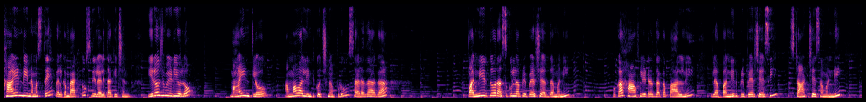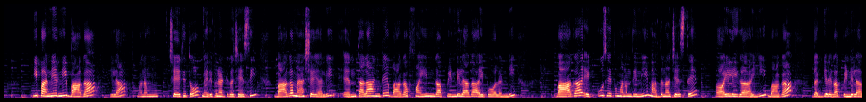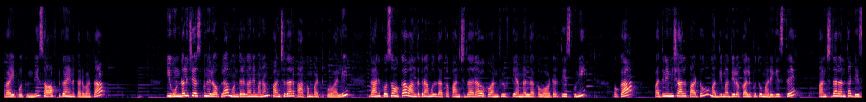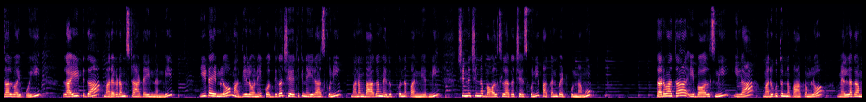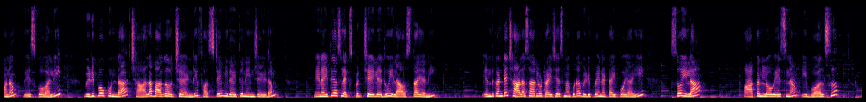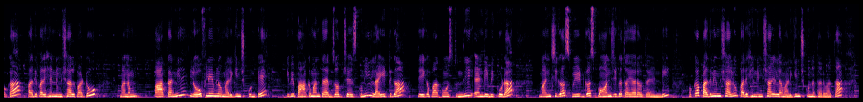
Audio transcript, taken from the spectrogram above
Hi అండి నమస్తే. Welcome back to Sri Lalitha kitchen. ఈరోజు వీడియోలో మా ఇంట్లో అమ్మ వాళ్ళ ఇంటికి వచ్చినప్పుడు సరదాగా పన్నీర్తో రసగుల్లా ప్రిపేర్ చేద్దామని ఒక హాఫ్ లీటర్ దాకా పాలని ఇలా పన్నీర్ ప్రిపేర్ చేసి స్టార్ట్ చేసామండి ఈ పన్నీర్ని బాగా ఇలా మనం చేతితో మెరిపినట్టుగా చేసి బాగా మ్యాష్ చేయాలి. ఎంతలా అంటే బాగా ఫైన్గా పిండిలాగా అయిపోవాలండి. బాగా ఎక్కువసేపు మనం దీన్ని మద్దన చేస్తే ఆయిలీగా అయ్యి బాగా దగ్గరగా పిండిలాగా అయిపోతుంది సాఫ్ట్గా అయిన తర్వాత ఈ ఉండలు చేసుకునే లోపల ముందరగానే మనం పంచదార పాకం పట్టుకోవాలి. దానికోసం ఒక వంద గ్రాముల దాకా పంచదార ఒక వన్ ఫిఫ్టీ ఎంఎల్ దాకా వాటర్ తీసుకుని ఒక పది నిమిషాల పాటు మధ్య మధ్యలో కలుపుతూ మరిగిస్తే పంచదార అంతా డిజాల్వ్ అయిపోయి లైట్గా మరగడం స్టార్ట్ అయిందండి ఈ టైంలో మధ్యలోనే కొద్దిగా చేతికి నెయ్యి రాసుకుని మనం బాగా మెదుపుకున్న పన్నీర్ని చిన్న చిన్న బాల్స్ లాగా చేసుకుని పక్కన పెట్టుకున్నాము. తర్వాత ఈ బాల్స్ని ఇలా మరుగుతున్న పాకంలో మెల్లగా మనం వేసుకోవాలి. విడిపోకుండా చాలా బాగా వచ్చాయండి. ఫస్ట్ టైం ఇదైతే నేను చేయడం. నేనైతే అసలు ఎక్స్పెక్ట్ చేయలేదు ఇలా వస్తాయని. ఎందుకంటే చాలాసార్లు ట్రై చేసినా కూడా విడిపోయినట్టు అయిపోయాయి. సో ఇలా పాకంలో వేసిన ఈ బాల్స్ ఒక పది పదిహేను నిమిషాల పాటు మనం పాకాన్ని లో ఫ్లేమ్లో మరిగించుకుంటే ఇవి పాకం అంతా అబ్జార్బ్ చేసుకుని లైట్గా తీగ పాకం వస్తుంది. అండ్ ఇవి కూడా మంచిగా స్వీట్గా స్పాంజీగా తయారవుతాయండి. ఒక పది నిమిషాలు పదిహేను నిమిషాలు ఇలా మరిగించుకున్న తర్వాత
